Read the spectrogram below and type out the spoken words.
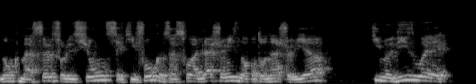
Donc, ma seule solution, c'est qu'il faut que ce soit la chemise d'Antonin Chauvière qui me dise où elle est.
